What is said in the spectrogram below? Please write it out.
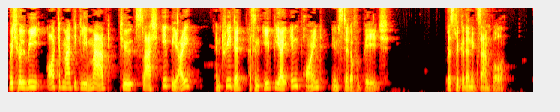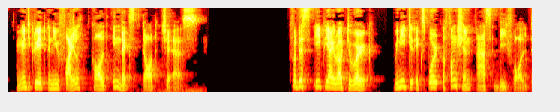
which will be automatically mapped to slash API and treated as an API endpoint instead of a page. Let's look at an example. I'm going to create a new file called index.js. For this API route to work, we need to export a function as default.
